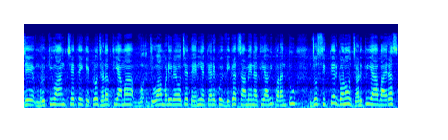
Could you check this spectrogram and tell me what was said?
જ- મૃત્યુઆંક છે તે કેટલો ઝડપથી આમાં જોવા મળી રહ્યો છે તેની અત્યારે કોઈ વિગત સામે નથી આવી, પરંતુ જો સિત્તેર ગણો ઝડપી આ વાયરસ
